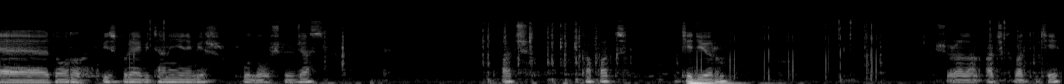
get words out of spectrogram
Ee, doğru. Biz buraya bir tane yeni bir pool oluşturacağız. Aç kapat 2 diyorum. Şuradan aç kapat 2.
